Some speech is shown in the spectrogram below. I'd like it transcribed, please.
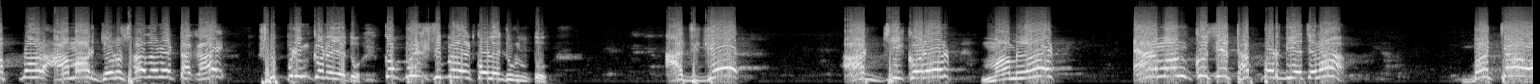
আপনার আমার জনসাধারণের টাকায় সুপ্রিম কোর্টে যেত কপিল সিব্বলের কোলে ডুবতো আজকে আরজি করের মামলায় এমন কুচিয়ে থাপ্পড় দিয়েছে না? বাচ্চাও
